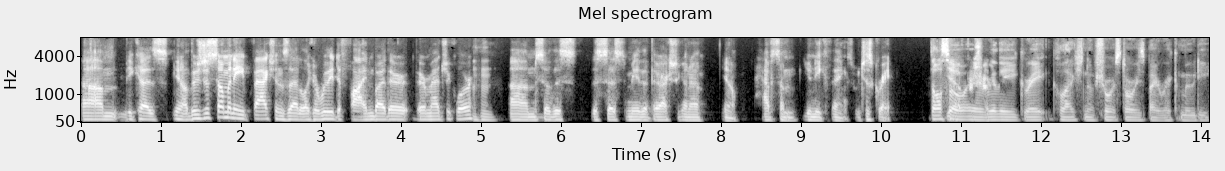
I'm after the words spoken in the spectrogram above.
um, because you know there's just so many factions that are like are really defined by their their magic lore. Mhm. Um, so this this says to me that they're actually going to you know have some unique things, which is great. It's also Yeah, a sure. really great collection of short stories by Rick Moody.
